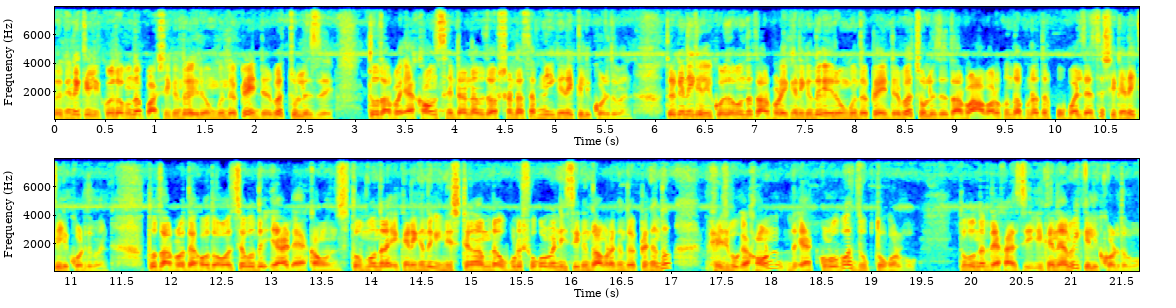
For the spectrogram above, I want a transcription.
তো এখানে ক্লিক করে দেবেন পাশে কিন্তু এরকম কিন্তু একটা ইন্টারভিউ চলে যায়। তো তারপর অ্যাকাউন্ট সেন্টার নামে যে অপশানটা আছে, আপনি এখানে ক্লিক করে দেবেন। তো এখানে ক্লিক করে দেবেন তারপর এখানে কিন্তু এরকম কিন্তু একটা ইন্টারভিউ চলে যায়। তারপর আবার কিন্তু আপনাদের প্রোফাইলটা আছে, সেখানে ক্লিক করে দেবেন। তো তারপর দেখো, দেওয়া হচ্ছে কিন্তু অ্যাড অ্যাকাউন্টস তো বন্ধুরা, এখানে কিন্তু ইনস্টাগ্রামটা উপরে শো করবে, নিচে কিন্তু আমরা কিন্তু একটা কিন্তু ফেসবুক অ্যাকাউন্ট অ্যাড করব বা যুক্ত করব। তো বন্ধুরা দেখাচ্ছি এখানে আমি ক্লিক করে দেবো।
